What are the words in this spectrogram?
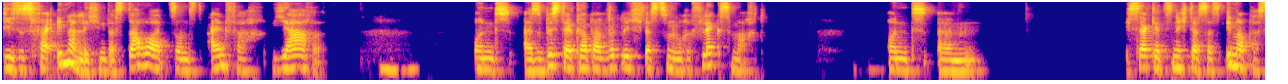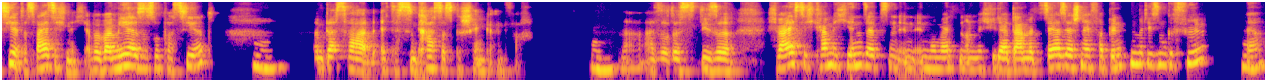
dieses Verinnerlichen, das dauert sonst einfach Jahre. Mhm. Und also bis der Körper wirklich das zu einem Reflex macht. Und ähm, ich sage jetzt nicht, dass das immer passiert, das weiß ich nicht, aber bei mir ist es so passiert. Mhm. Und das war, das ist ein krasses Geschenk einfach. Mhm. also dass diese, ich weiß, ich kann mich hinsetzen in, in Momenten und mich wieder damit sehr, sehr schnell verbinden mit diesem Gefühl. Mhm. Ja.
